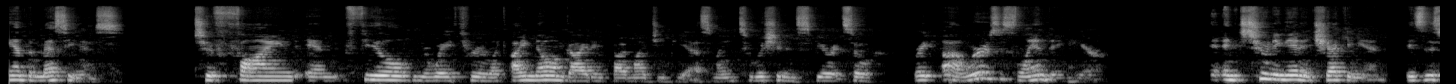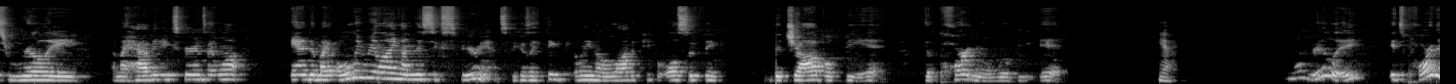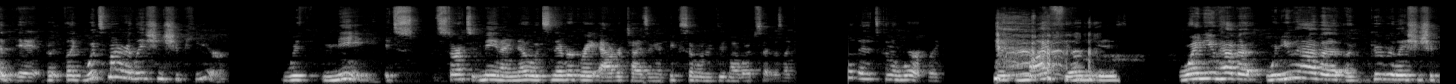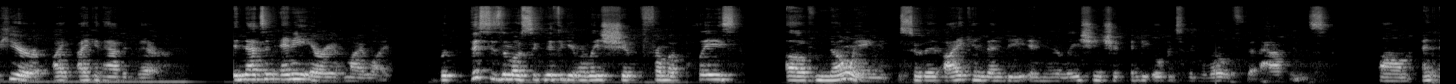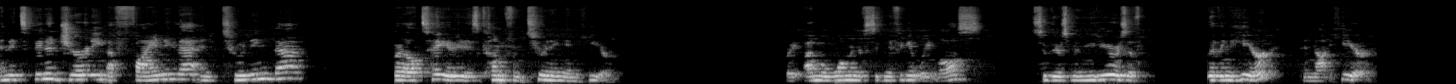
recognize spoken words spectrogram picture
and the messiness to find and feel your way through. Like I know I'm guided by my GPS, my intuition and spirit. So, right, ah, where is this landing here? And tuning in and checking in. Is this really, am I having the experience I want? And am I only relying on this experience? Because I think, Elena, a lot of people also think the job will be it, the partner will be it. Yeah. Not really it's part of it, but like, what's my relationship here with me? It's, it starts with me, and I know it's never great advertising. I think someone who did my website was like, I "Oh, that it's going to work." Like, like my feeling is when you have a when you have a, a good relationship here, I, I can have it there, and that's in any area of my life. But this is the most significant relationship from a place of knowing so that I can then be in relationship and be open to the growth that happens. Um, and, and it's been a journey of finding that and tuning that. But I'll tell you, it has come from tuning in here. Right? I'm a woman of significant weight loss. So there's been years of living here and not here.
